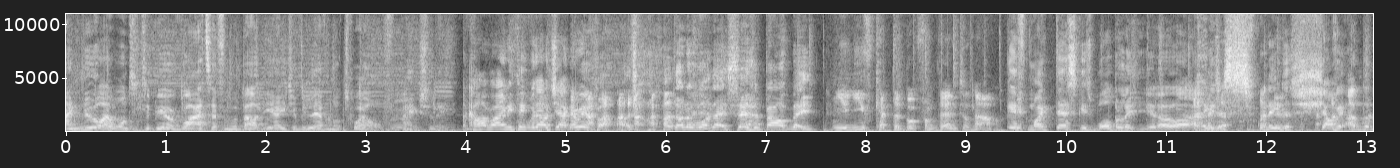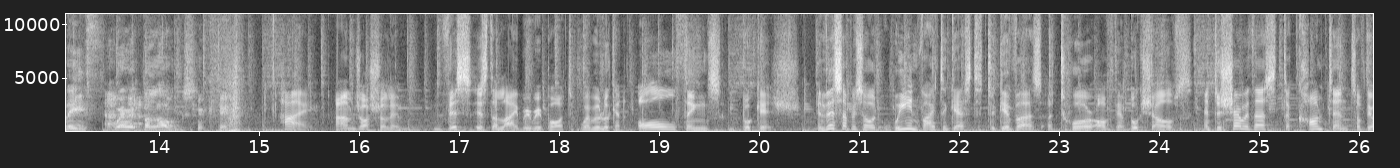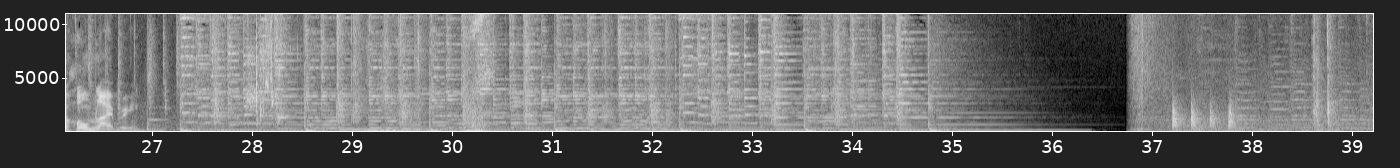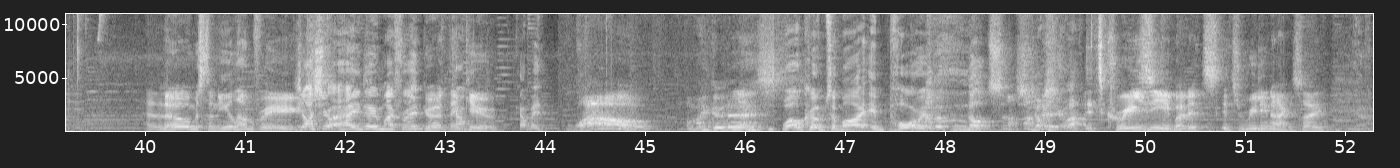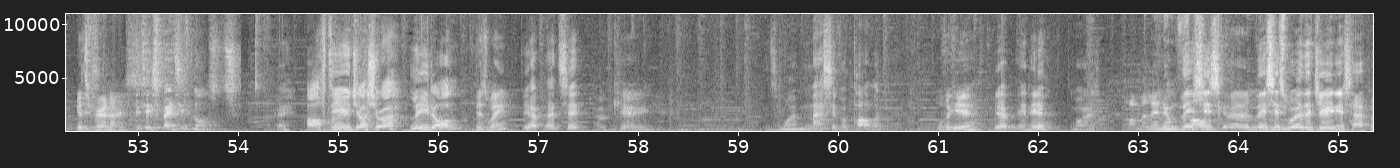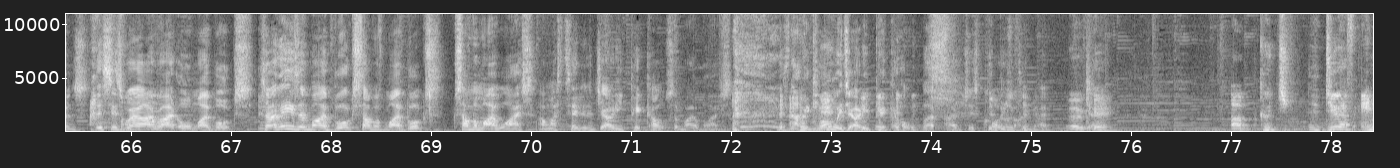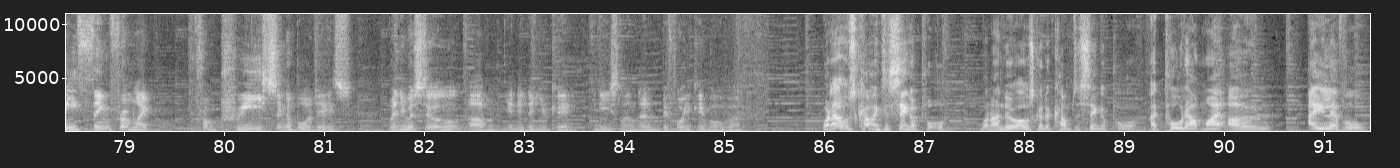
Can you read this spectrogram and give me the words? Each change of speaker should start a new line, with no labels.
I knew I wanted to be a writer from about the age of 11 or 12, hmm. actually. I can't write anything without Jack the Ripper. I don't know what that says about me.
You, you've kept the book from then till now.
If my desk is wobbly, you know, I need, to, I need to shove it underneath where it belongs.
Hi, I'm Joshua Lim. This is the Library Report, where we look at all things bookish. In this episode, we invite a guest to give us a tour of their bookshelves and to share with us the contents of their home library. Hello, Mr. Neil Humphreys.
Joshua, how you doing, my friend?
Good, thank
Come-
you.
Come in.
Wow. Oh my goodness.
Welcome to my emporium of nonsense, Joshua.
It's crazy, but it's it's really nice. I, it's very nice.
It's expensive nonsense. Okay. After you, Joshua. Lead on.
This way?
Yep, that's it.
Okay.
Into my massive apartment.
Over here?
Yep, in here. My
A Millennium
This is this is where the genius happens. This is where I write all my books. So these are my books, some of my books, some of my wife's. I must tell you, the Jodie Picoults are my wife's. There's nothing wrong with Jodie Picoult, but I'm just qualifying that.
Okay. Um, could you, do you have anything from like from pre-Singapore days when you were still um, in, in the UK, in East London, before you came over?
When I was coming to Singapore, when I knew I was going to come to Singapore, I pulled out my own A-level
